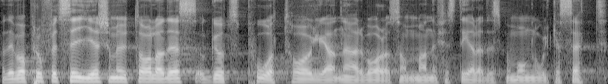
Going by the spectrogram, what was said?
Det var profetier som uttalades och Guds påtagliga närvaro som manifesterades på många olika sätt.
